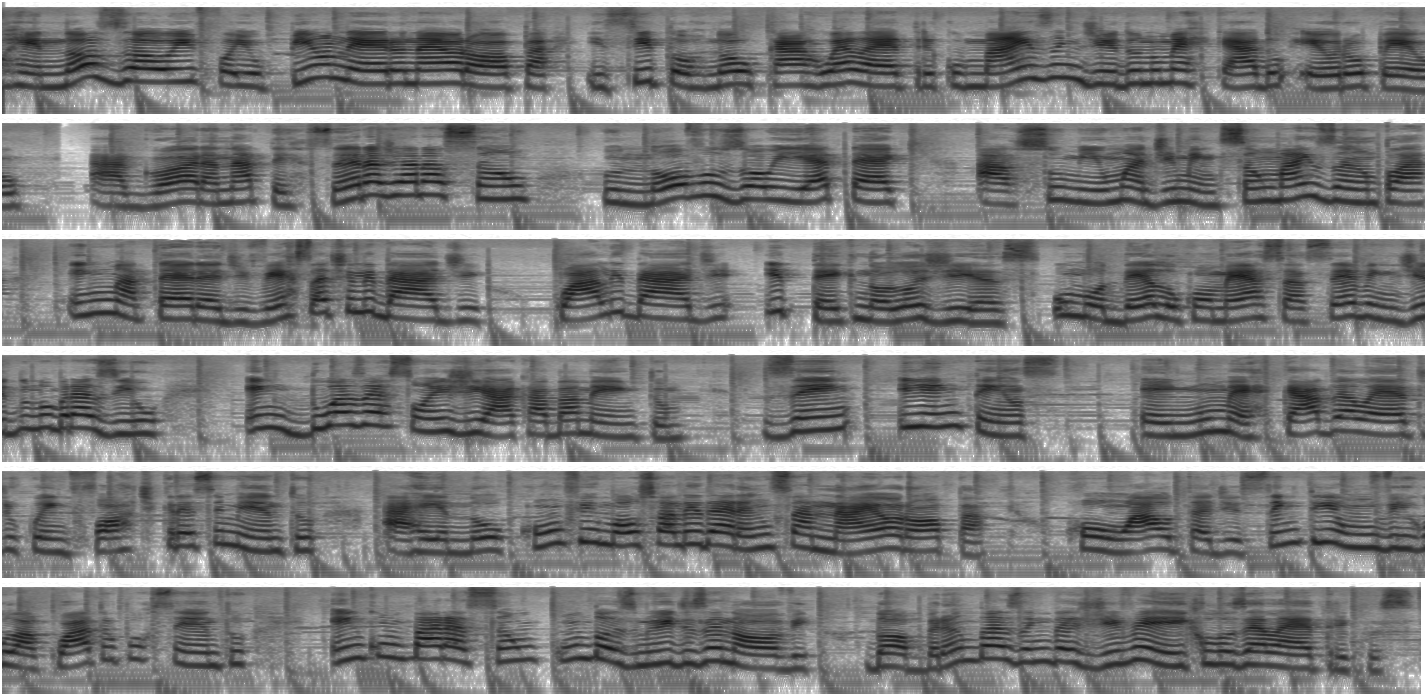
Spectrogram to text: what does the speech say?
Renault Zoe foi o pioneiro na Europa e se tornou o carro elétrico mais vendido no mercado europeu. Agora, na terceira geração, o novo Zoe E-Tech assume uma dimensão mais ampla em matéria de versatilidade, qualidade e tecnologias. O modelo começa a ser vendido no Brasil em duas versões de acabamento, Zen e Intense em um mercado elétrico em forte crescimento, a Renault confirmou sua liderança na Europa, com alta de 101,4% em comparação com 2019, dobrando as vendas de veículos elétricos.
